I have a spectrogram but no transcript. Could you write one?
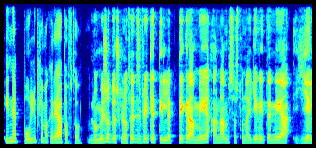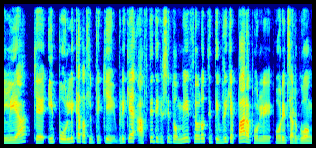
είναι πολύ πιο μακριά από αυτό. Νομίζω ότι ο σκηνοθέτης βρήκε τη λεπτή γραμμή ανάμεσα στο να γίνει η ταινία γελία και ή πολύ καταθλιπτική. Βρήκε αυτή τη χρυσή τομή, θεωρώ ότι τη βρήκε πάρα πολύ ο Ρίτσαρντ Wong,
